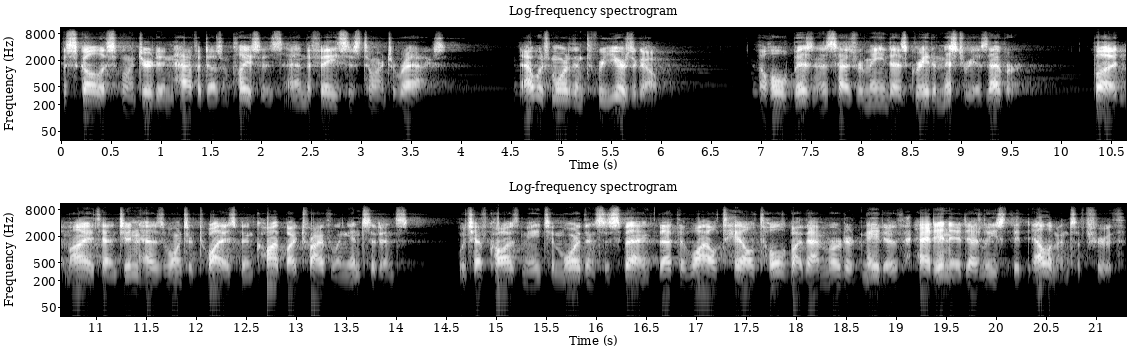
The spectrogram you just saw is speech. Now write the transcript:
The skull is splintered in half a dozen places, and the face is torn to rags. That was more than three years ago. The whole business has remained as great a mystery as ever. But my attention has once or twice been caught by trifling incidents which have caused me to more than suspect that the wild tale told by that murdered native had in it at least the elements of truth,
